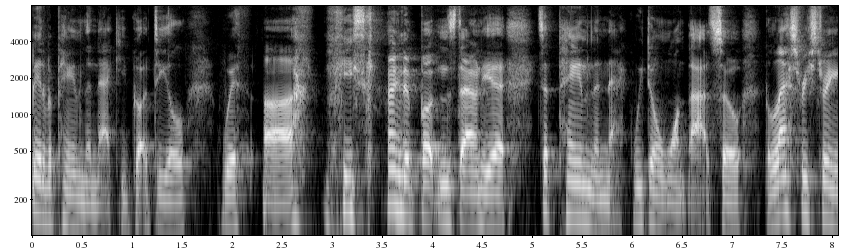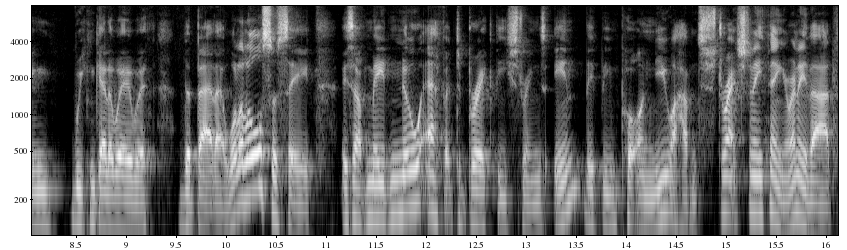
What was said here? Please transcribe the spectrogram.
bit of a pain in the neck. You've got to deal with uh, these kind of buttons down here. It's a pain in the neck. We don't want that. So the less restringing we can get away with, the better. What I'll also say is I've made no effort to break these strings in. They've been put on new. I haven't stretched anything or any of that,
